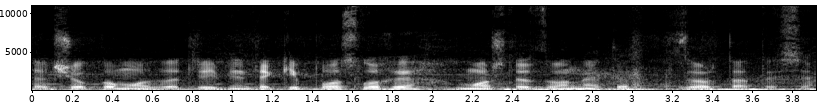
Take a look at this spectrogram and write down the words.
Так що кому потрібні такі послуги, можете дзвонити, звертатися.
